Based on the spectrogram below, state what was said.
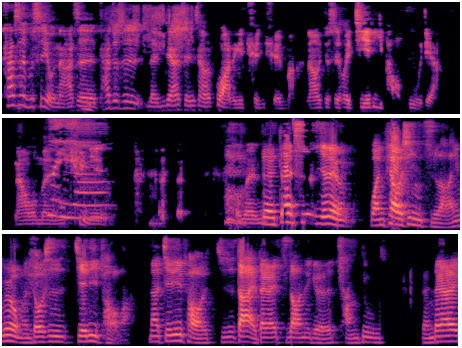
他是不是有拿着？他就是人家身上挂着一个圈圈嘛，然后就是会接力跑步这样。然后我们去年，啊、我们对，但是有点。玩票性质啦，因为我们都是接力跑嘛。那接力跑其实大家也大概知道那个长度，可能大概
